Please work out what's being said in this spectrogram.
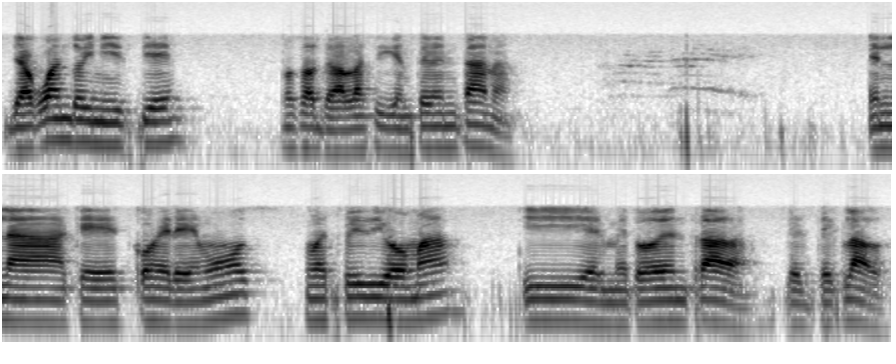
Ya cuando inicie nos saldrá la siguiente ventana en la que escogeremos nuestro idioma y el método de entrada del teclado.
